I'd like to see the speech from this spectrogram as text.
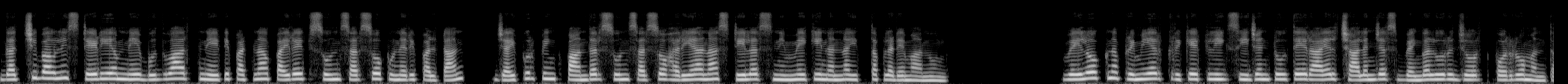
गच्चीबौली स्टेडियम ने बुधवार नेटी पटना पैरेट सुन सरसो पुनरी पलटान పునరి పల్టాన్ జైపూర్ పింక్ పాందర్ సూన్ సర్సో హర్యానా స్టీలర్స్ నిమ్మేకి నన్న ఇత్తప్లడేమానుంగ్ వేలోక్న ప్రీమియర్ క్రికెట్ లీగ్ సీజన్ టూతే రాయల్ ఛాలెంజర్స్ బెంగళూరు జోర్త్ పొర్రోమంత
